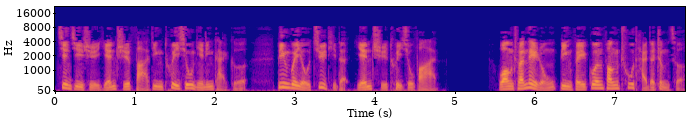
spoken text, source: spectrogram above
渐进式延迟法定退休年龄改革，并未有具体的延迟退休方案。网传内容并非官方出台的政策。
